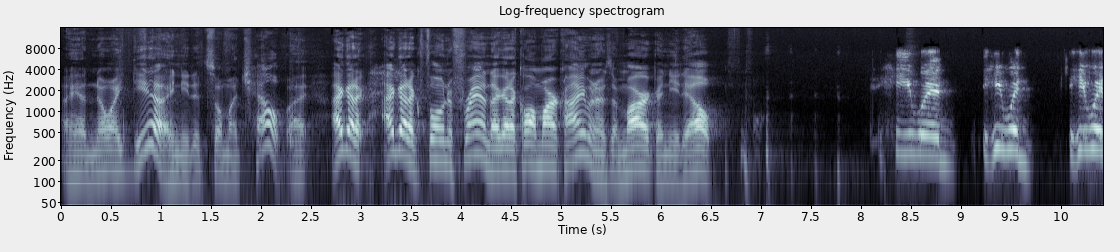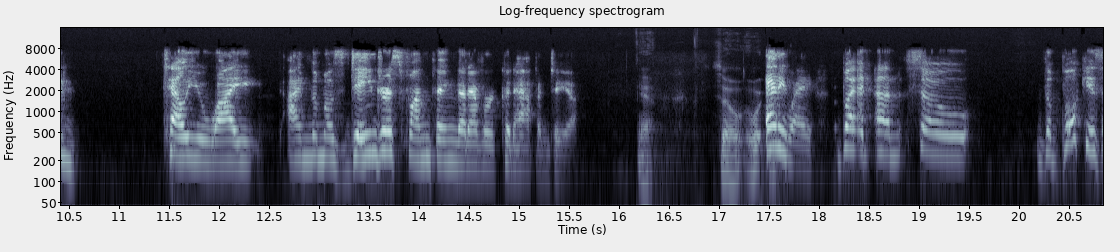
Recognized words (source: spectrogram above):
I had no idea I needed so much help. I, I gotta, I gotta phone a friend. I gotta call Mark Hyman I said, Mark, I need help. he would, he would, he would tell you why I'm the most dangerous, fun thing that ever could happen to you. So anyway, but um, so the book is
